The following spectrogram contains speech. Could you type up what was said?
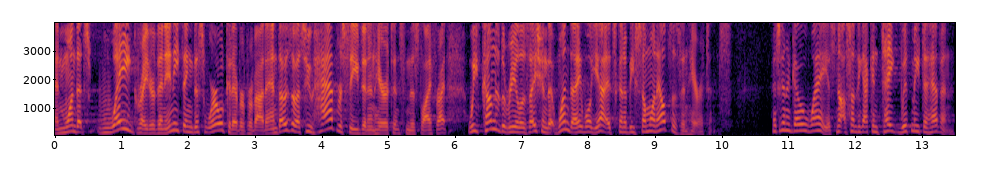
and one that's way greater than anything this world could ever provide. And those of us who have received an inheritance in this life, right, we've come to the realization that one day, well, yeah, it's going to be someone else's inheritance. It's going to go away. It's not something I can take with me to heaven.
